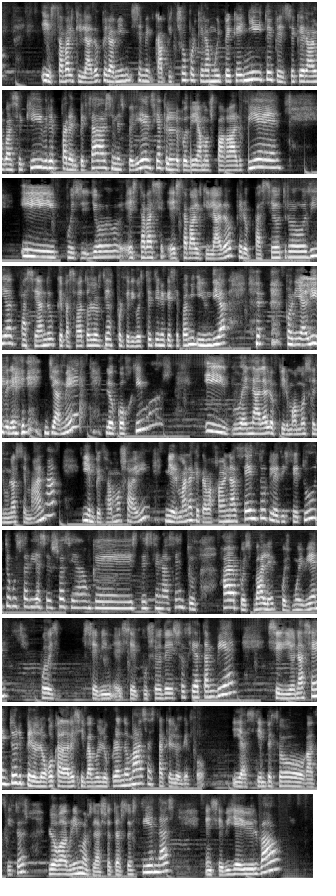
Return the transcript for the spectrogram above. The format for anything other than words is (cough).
y estaba alquilado, pero a mí se me encaprichó porque era muy pequeñito y pensé que era algo asequible para empezar, sin experiencia, que lo podríamos pagar bien y pues yo estaba, estaba alquilado, pero pasé otro día paseando, que pasaba todos los días, porque digo, este tiene que ser para mí. Y un día (laughs) ponía libre, (laughs) llamé, lo cogimos y pues nada, lo firmamos en una semana y empezamos ahí. Mi hermana que trabajaba en Accenture, le dije, ¿tú te gustaría ser socia aunque estés en Accenture? Ah, pues vale, pues muy bien. Pues se, se puso de socia también, siguió en Accenture, pero luego cada vez se iba involucrando más hasta que lo dejó. Y así empezó Gancitos. Luego abrimos las otras dos tiendas en Sevilla y Bilbao,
